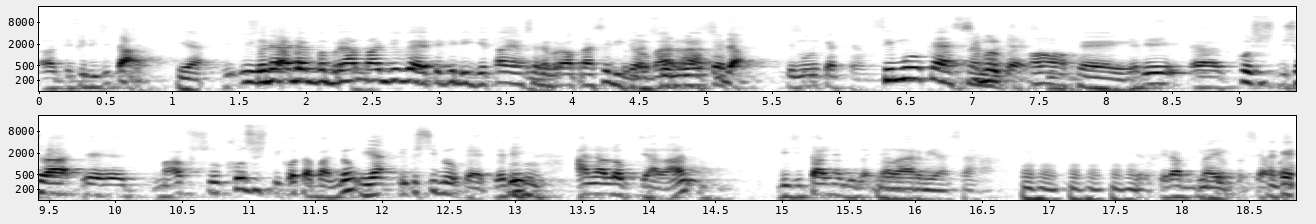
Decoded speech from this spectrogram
uh, TV digital. Ya. I- ini Sudah ada beberapa juga ya TV digital yang sudah beroperasi di Jawa Barat. Sudah. Simulcast kan. Simulcast. Simulcast. Oh, oke. Jadi uh, khusus di surat eh, maaf su- khusus di Kota Bandung Ya. itu simulcast. Jadi analog jalan, digitalnya juga jalan. Luar biasa. Kira-kira begitu Baik. persiapan. Oke,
